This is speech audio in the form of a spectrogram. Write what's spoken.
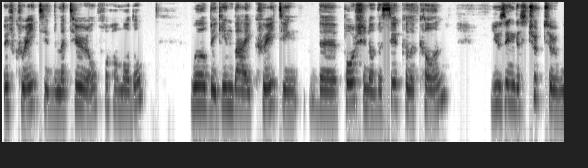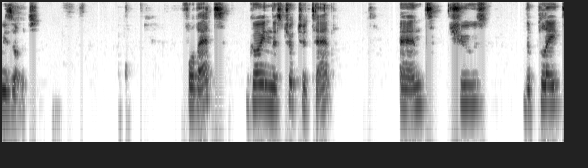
we've created the material for our model, we'll begin by creating the portion of the circular column using the structure wizard. For that, go in the structure tab and choose the plate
